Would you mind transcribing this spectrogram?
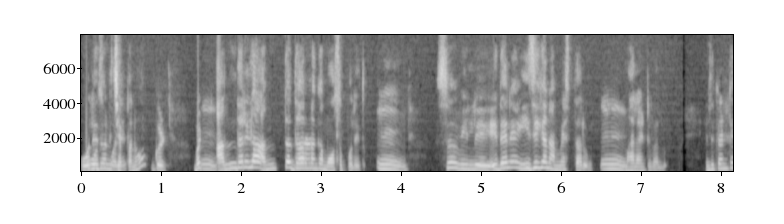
పోలేదు అని. చెప్పను. గుడ్. బట్ అందరిలా అంత దారుణంగా మోసపోలేదు. సో వీళ్ళు ఏదైనా ఈజీగా నమ్మేస్తారు మాలాంటి వాళ్ళు. ఎందుకంటే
